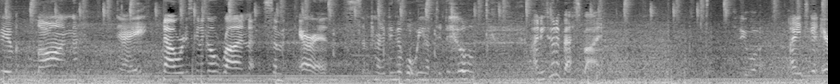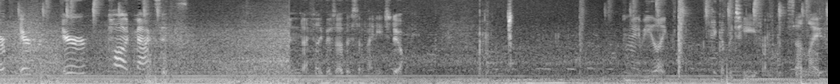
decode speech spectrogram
productive, long day. Now we're just gonna go run some errands. I'm trying to think of what we have to do. I need to go to Best Buy. To do what? I need to get Air Air AirPod Maxes. And I feel like there's other stuff I need to do. Maybe like pick up a tea from Sun Life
